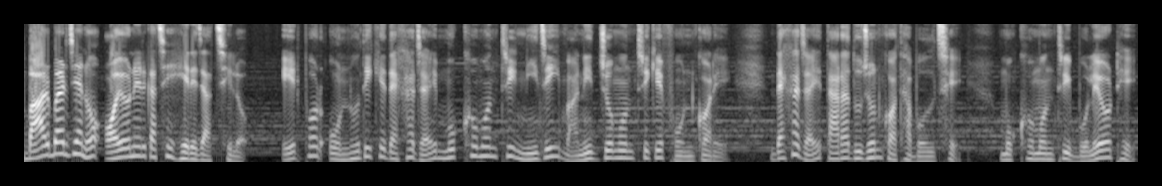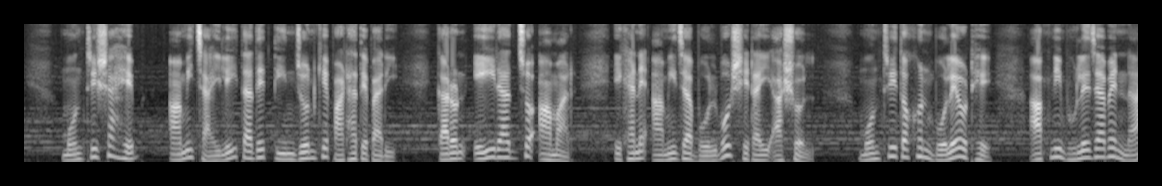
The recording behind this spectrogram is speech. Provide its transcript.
বারবার যেন অয়নের কাছে হেরে যাচ্ছিল। এরপর অন্যদিকে দেখা যায়, মুখ্যমন্ত্রী নিজেই বাণিজ্যমন্ত্রীকে ফোন করে। দেখা যায়, তারা দুজন কথা বলছে। মুখ্যমন্ত্রী বলে ওঠে, মন্ত্রী সাহেব আমি চাইলেই তাদের তিনজনকে পাঠাতে পারি, কারণ এই রাজ্য আমার, এখানে আমি যা বলব সেটাই আসল। মন্ত্রী তখন বলে ওঠে, আপনি ভুলে যাবেন না,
